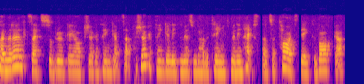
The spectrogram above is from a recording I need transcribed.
generellt sett så brukar jag försöka tänka att så här, försöka tänka lite mer som du hade tänkt med din häst. Alltså ta ett steg tillbaka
